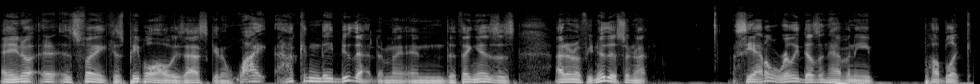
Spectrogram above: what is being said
and you know it's funny because people always ask you know why how can they do that? I mean, and the thing is is I don't know if you knew this or not Seattle really doesn't have any public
